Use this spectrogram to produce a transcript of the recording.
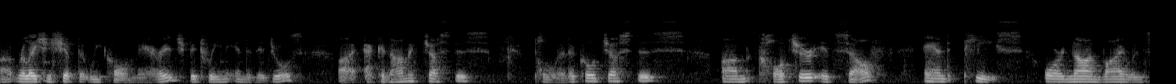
uh, relationship that we call marriage between individuals, uh, economic justice, political justice, um, culture itself, and peace or nonviolence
